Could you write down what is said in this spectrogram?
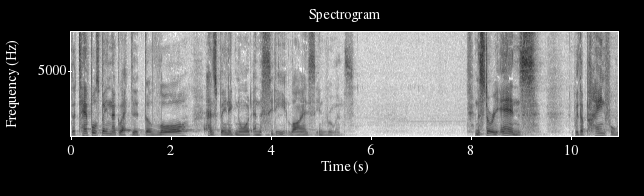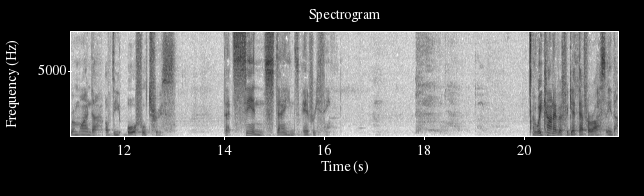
The temple's been neglected, the law has been ignored, and the city lies in ruins. And the story ends with a painful reminder of the awful truth that sin stains everything. And we can't ever forget that for us either.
